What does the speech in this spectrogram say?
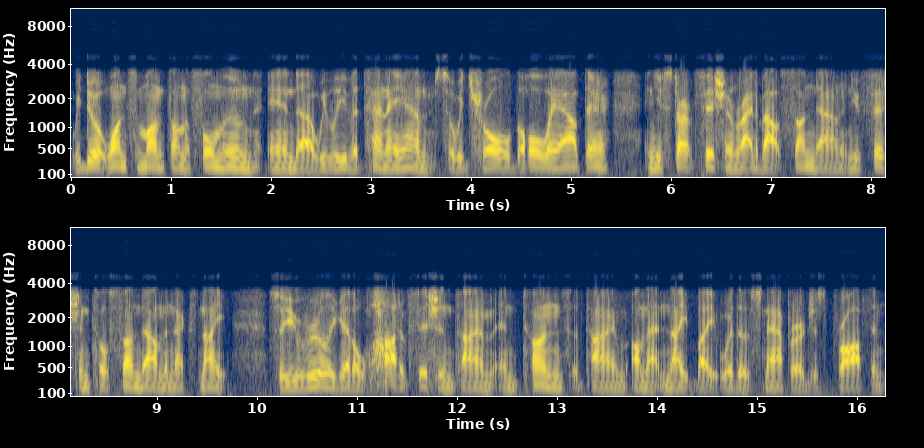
we do it once a month on the full moon, and uh, we leave at 10 a.m. So we troll the whole way out there, and you start fishing right about sundown, and you fish until sundown the next night. So you really get a lot of fishing time and tons of time on that night bite where those snapper are just frothing.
